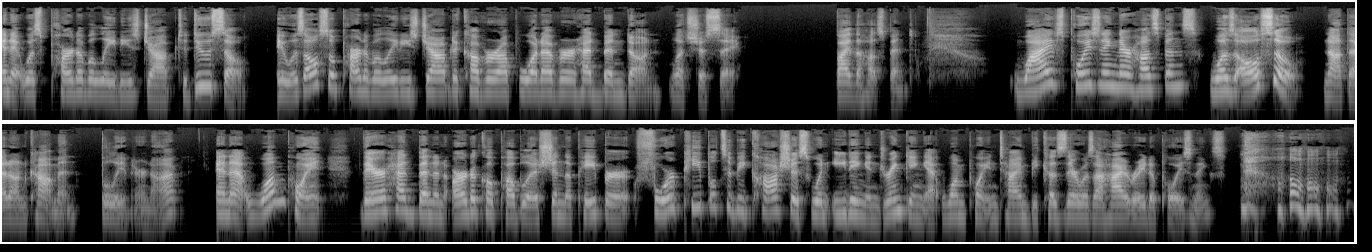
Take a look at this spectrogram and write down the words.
And it was part of a lady's job to do so. It was also part of a lady's job to cover up whatever had been done, let's just say, by the husband. Wives poisoning their husbands was also not that uncommon, believe it or not. And at one point, there had been an article published in the paper for people to be cautious when eating and drinking at one point in time because there was a high rate of poisonings.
